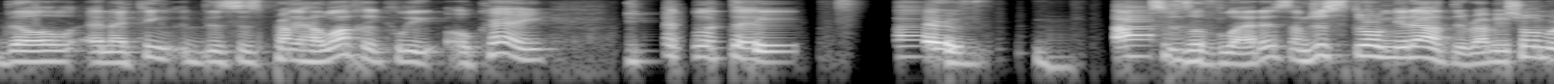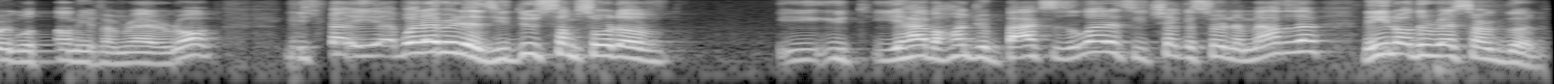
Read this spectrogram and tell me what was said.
they'll, and I think this is probably halachically okay, you check, let's say, five boxes of lettuce. I'm just throwing it out there. Rabbi Schoenberg will tell me if I'm right or wrong. Try, whatever it is, you do some sort of, you, you, you have 100 boxes of lettuce, you check a certain amount of them, then you know the rest are good.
